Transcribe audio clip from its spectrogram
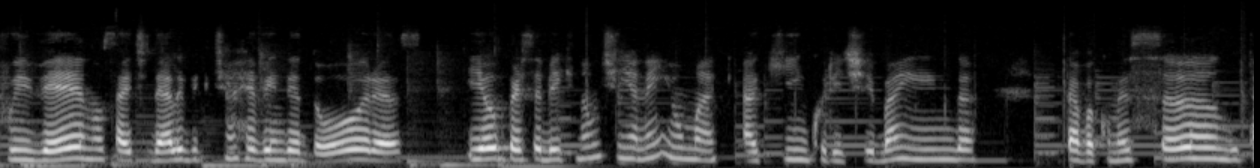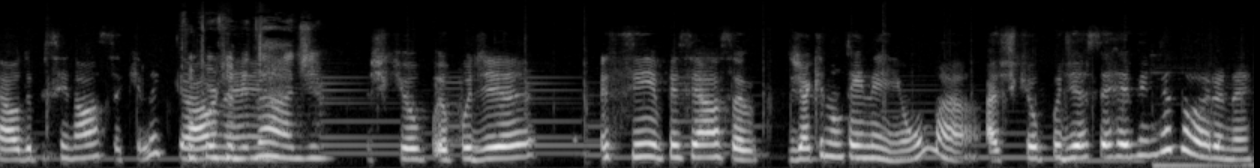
Fui ver no site dela e vi que tinha revendedoras. E eu percebi que não tinha nenhuma aqui em Curitiba ainda. Tava começando e tal. Daí eu pensei, nossa, que legal, né? Oportunidade. Acho que eu, eu podia. Assim, eu pensei, nossa, já que não tem nenhuma, acho que eu podia ser revendedora, né?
